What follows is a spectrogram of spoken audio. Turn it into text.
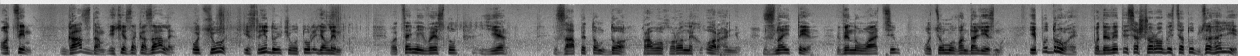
оцим газдам, які заказали оцю і слідуючу оту ялинку. Оцей мій виступ є запитом до правоохоронних органів знайти винуватців у цьому вандалізму. І по-друге, подивитися, що робиться тут взагалі.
